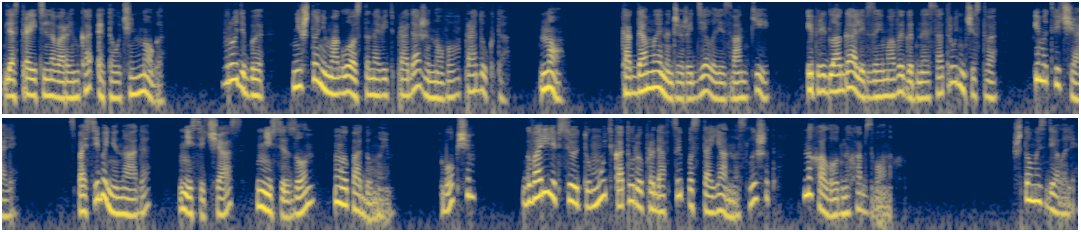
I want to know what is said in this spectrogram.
Для строительного рынка это очень много. Вроде бы ничто не могло остановить продажи нового продукта. Но когда менеджеры делали звонки и предлагали взаимовыгодное сотрудничество, им отвечали — Спасибо не надо. Не сейчас, не сезон, мы подумаем. В общем, говорили всю эту муть, которую продавцы постоянно слышат на холодных обзвонах. Что мы сделали?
